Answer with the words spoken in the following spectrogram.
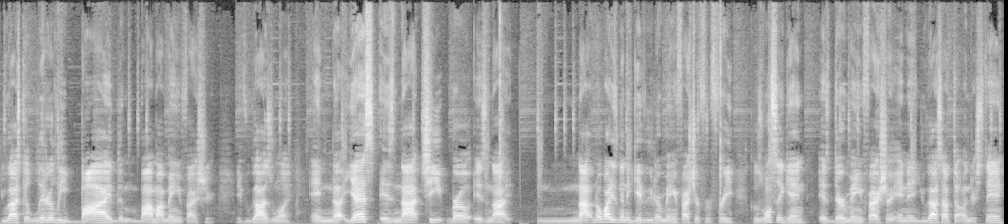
you guys can literally buy them, buy my manufacturer if you guys want. And not, yes, it's not cheap, bro. It's not not nobody's gonna give you their manufacturer for free because once again it's their manufacturer and then you guys have to understand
